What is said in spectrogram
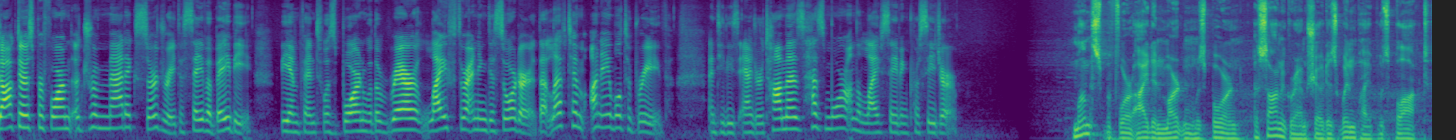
Doctors performed a dramatic surgery to save a baby. The infant was born with a rare, life threatening disorder that left him unable to breathe. NTD's Andrew Thomas has more on the life saving procedure. Months before Aiden Martin was born, a sonogram showed his windpipe was blocked.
